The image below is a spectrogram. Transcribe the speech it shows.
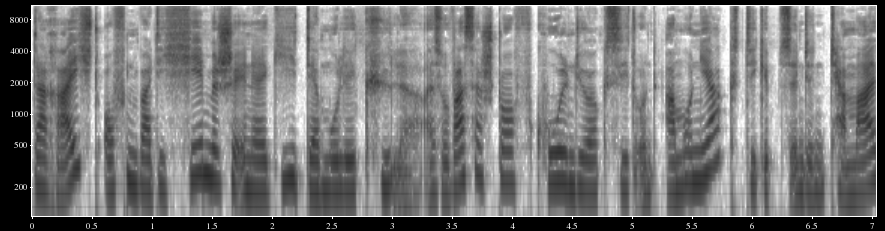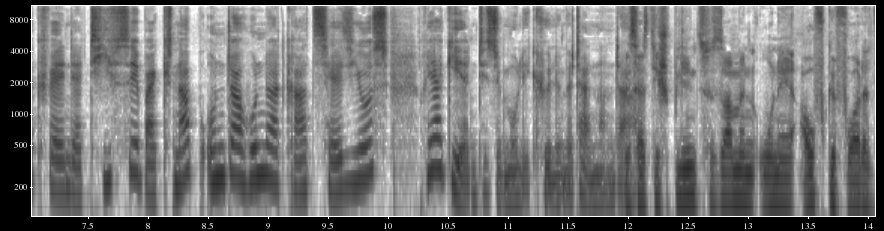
da reicht offenbar die chemische Energie der Moleküle. Also Wasserstoff, Kohlendioxid und Ammoniak, die gibt es in den Thermalquellen der Tiefsee. Bei knapp unter 100 Grad Celsius reagieren diese Moleküle miteinander. Das heißt, die spielen zusammen, ohne aufgefordert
